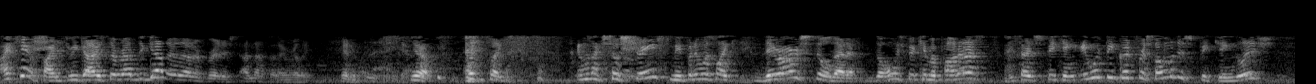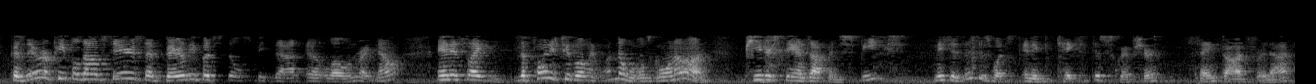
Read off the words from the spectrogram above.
I can't find three guys to rub together that are British. I'm not that I really. Anyway, you know, it's like it was like so strange to me, but it was like there are still that if the Holy Spirit came upon us and started speaking, it would be good for someone to speak English Because there are people downstairs that barely but still speak that alone right now. And it's like, the point is people are like, what in the world's going on? Peter stands up and speaks. And he says, this is what's, and he takes it to Scripture. Thank God for that.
